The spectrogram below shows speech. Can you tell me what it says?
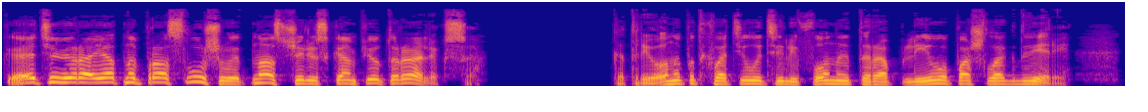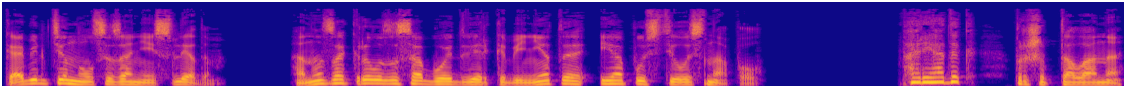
Кэти, вероятно, прослушивает нас через компьютер Алекса. Катриона подхватила телефон и торопливо пошла к двери. Кабель тянулся за ней следом. Она закрыла за собой дверь кабинета и опустилась на пол. «Порядок», — прошептала она.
